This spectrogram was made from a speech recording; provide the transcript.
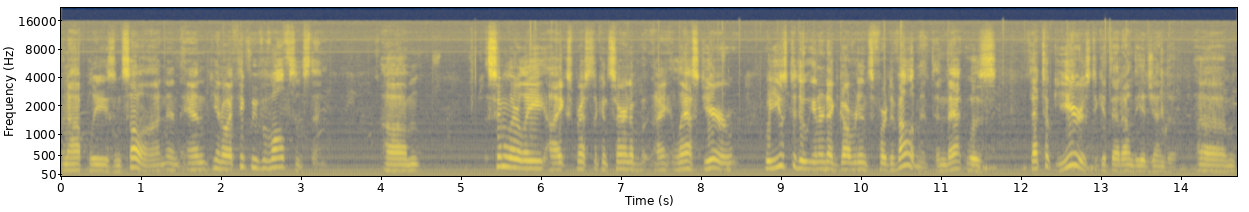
monopolies and so on, and, and you know, I think we've evolved since then. Um, similarly, I expressed the concern of, I, last year, we used to do internet governance for development, and that was, that took years to get that on the agenda. Um,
